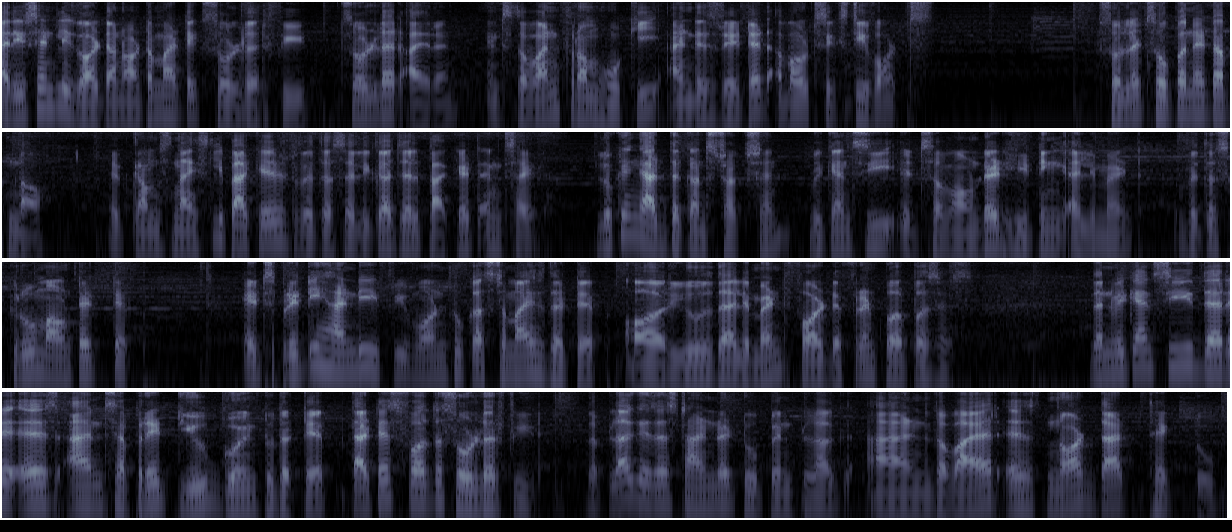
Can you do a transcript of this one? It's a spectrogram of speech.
I recently got an automatic solder feed solder iron. It's the one from Hoki and is rated about 60 watts. So let's open it up now. It comes nicely packaged with a silica gel packet inside. Looking at the construction, we can see it's a wounded heating element with a screw mounted tip. It's pretty handy if you want to customize the tip or use the element for different purposes. Then we can see there is an separate tube going to the tip that is for the solder feed. The plug is a standard 2 pin plug and the wire is not that thick too.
